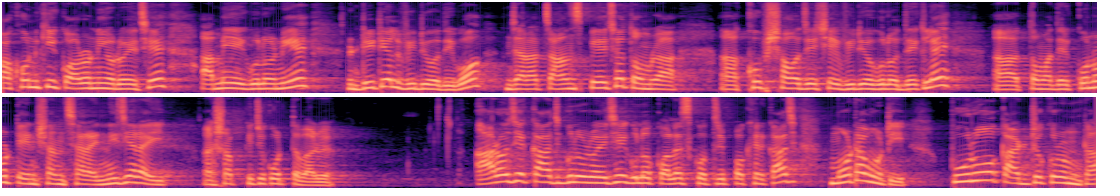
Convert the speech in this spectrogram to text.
কখন কি করণীয় রয়েছে, আমি এগুলো নিয়ে ডিটেল ভিডিও দিব। যারা চান্স পেয়েছ, তোমরা খুব সহজে সেই ভিডিওগুলো দেখলে তোমাদের কোনো টেনশন ছাড়াই নিজেরাই সব কিছু করতে পারবে। আরও যে কাজগুলো রয়েছে, এগুলো কলেজ কর্তৃপক্ষের কাজ। মোটামুটি পুরো কার্যক্রমটা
